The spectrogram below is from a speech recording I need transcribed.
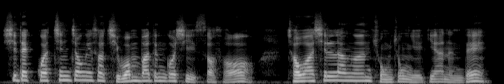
시댁과 친정에서 지원받은 것이 있어서 저와 신랑은 종종 얘기하는데,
